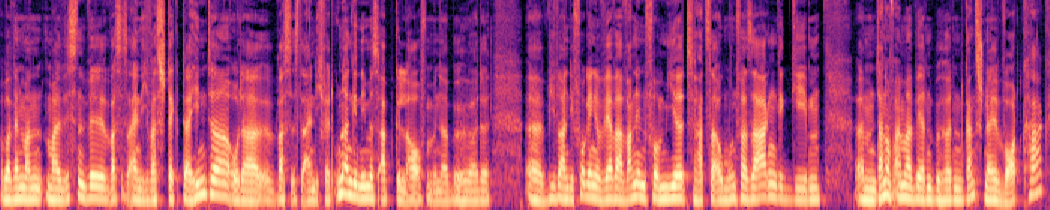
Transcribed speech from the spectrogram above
Aber wenn man mal wissen will, was ist eigentlich, was steckt dahinter oder was ist da eigentlich vielleicht Unangenehmes abgelaufen in der Behörde, äh, wie waren die Vorgänge, wer war wann informiert, hat es da irgendwo ein Versagen gegeben. Ähm, dann auf einmal werden Behörden ganz schnell wortkarg,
